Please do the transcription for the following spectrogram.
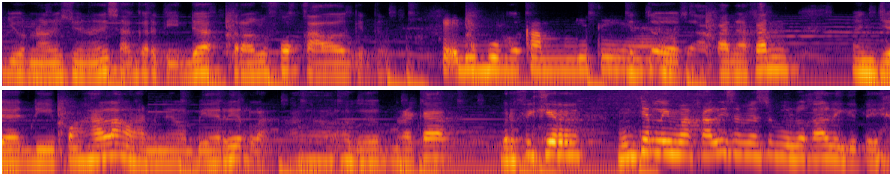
jurnalis-jurnalis agar tidak terlalu vokal gitu. Kayak dibungkam gitu ya. Itu seakan-akan menjadi penghalang lah minimal barrier lah. Agar mereka berpikir mungkin lima kali sampai sepuluh kali gitu ya.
